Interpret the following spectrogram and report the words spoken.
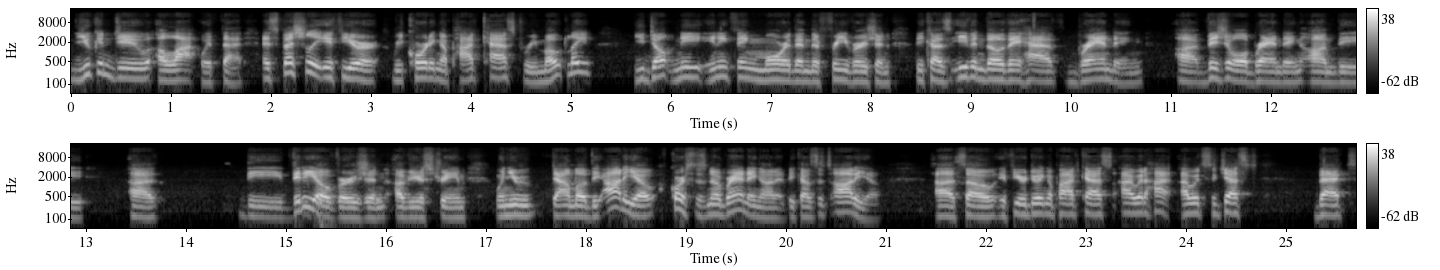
you can do a lot with that, especially if you're recording a podcast remotely. You don't need anything more than the free version because even though they have branding, uh, visual branding on the uh, the video version of your stream, when you download the audio, of course, there's no branding on it because it's audio. Uh, so if you're doing a podcast, I would hi- I would suggest that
